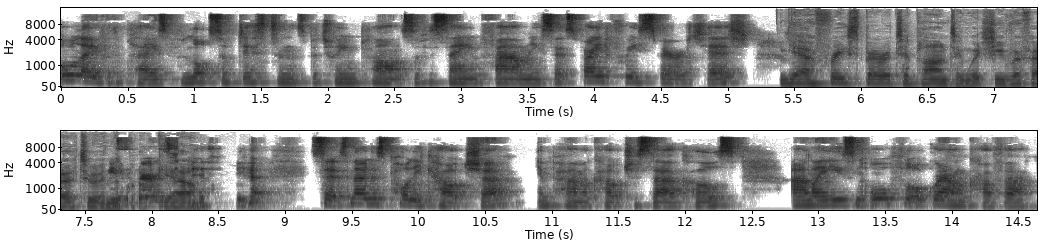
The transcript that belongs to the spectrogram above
all over the place, lots of distance between plants of the same family. So it's very free spirited. Yeah, free spirited planting, which you refer to in the book. Yeah. yeah. So it's known as polyculture in permaculture circles. And I use an awful lot of ground cover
